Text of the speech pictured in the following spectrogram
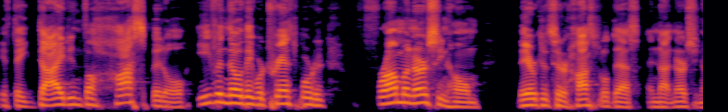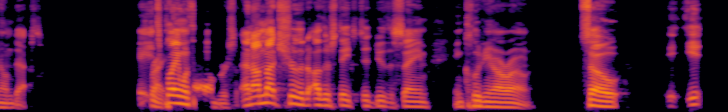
if they died in the hospital, even though they were transported from a nursing home, they were considered hospital deaths and not nursing home deaths. It's Right. playing with numbers. And I'm not sure that other states did do the same, including our own. So it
